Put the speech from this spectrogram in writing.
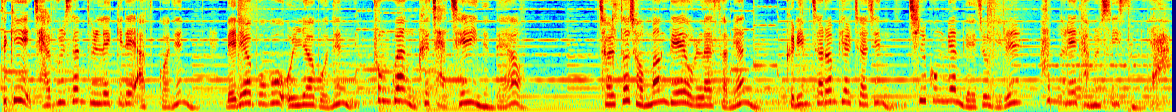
특히 자굴산 둘레길의 앞권은 내려보고 올려보는 풍광 그 자체에 있는데요. 절터 전망대에 올라서면 그림처럼 펼쳐진 칠곡면 내조리를 한눈에 담을 수 있습니다.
